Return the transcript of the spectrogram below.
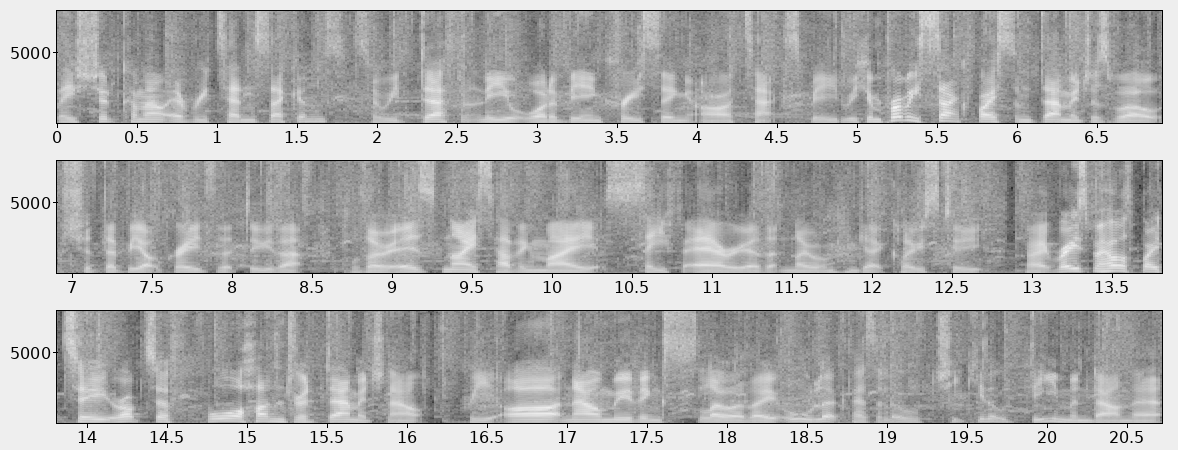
they should come out every 10 seconds. So we definitely want to be increasing our attack speed. We can probably sacrifice some damage as well, should there be upgrades that do that. Although it is nice having my safe area that no one can get close to. Right, raise my health by two. We're up to 400 damage now. We are now moving slower though. Oh, look, there's a little cheeky little demon down there.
